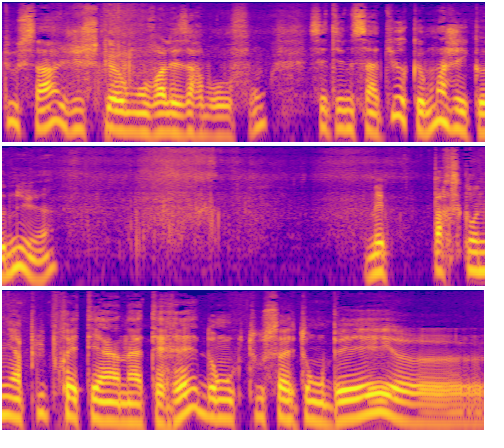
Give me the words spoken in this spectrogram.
Tout ça, jusqu'à où on voit les arbres au fond, c'était une ceinture que moi j'ai connue. hein. Mais parce qu'on n'y a plus prêté un intérêt, donc tout ça est tombé. euh,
